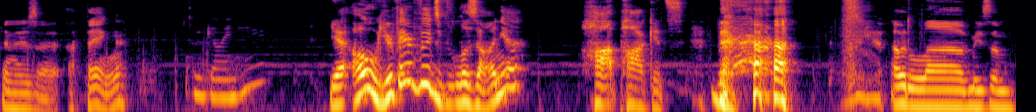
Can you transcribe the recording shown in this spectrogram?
than it is a, a thing. You go in here? Yeah. Oh, your favorite food's lasagna? Hot pockets. I would love me some.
